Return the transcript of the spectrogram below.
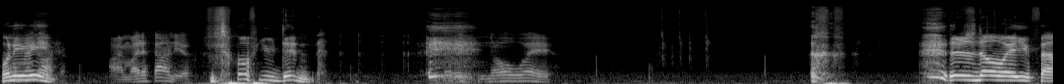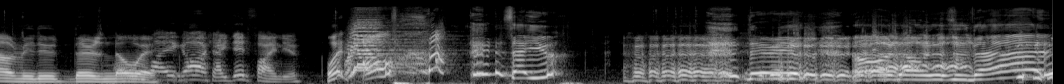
What do Oh you mean? gosh, I might have found you. no, you didn't. There is no way. There's no way you found me, dude. There's no oh way. Oh my gosh, I did find you. What? Oh! is that you? there he is. Oh no, this is bad.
